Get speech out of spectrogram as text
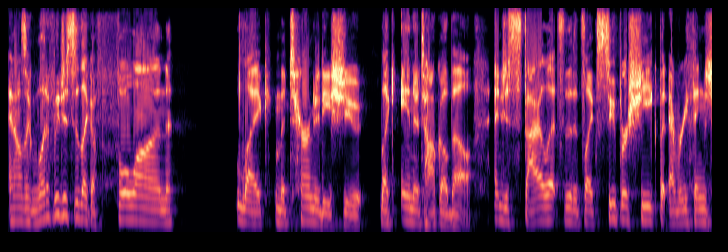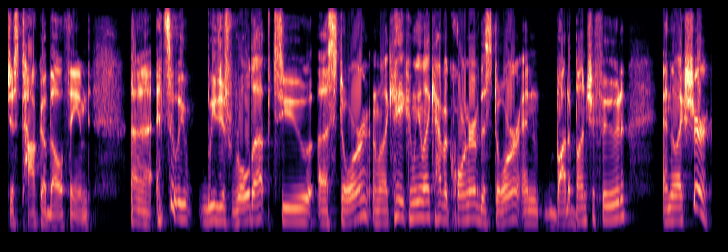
And I was like, what if we just did like a full on like maternity shoot like in a Taco Bell and just style it so that it's like super chic, but everything's just Taco Bell themed. Uh, and so we we just rolled up to a store and we're like, hey, can we like have a corner of the store and bought a bunch of food? And they're like, sure.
